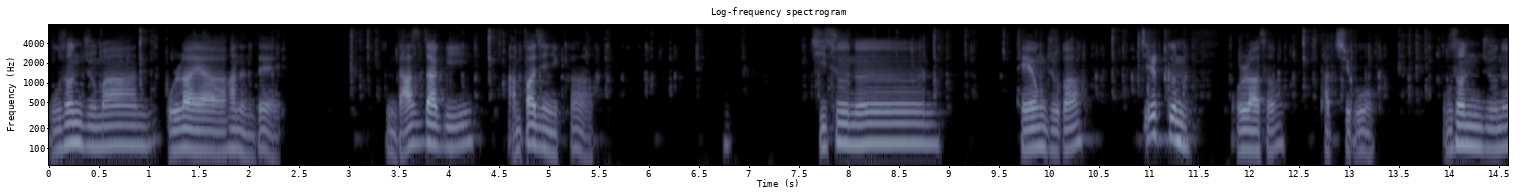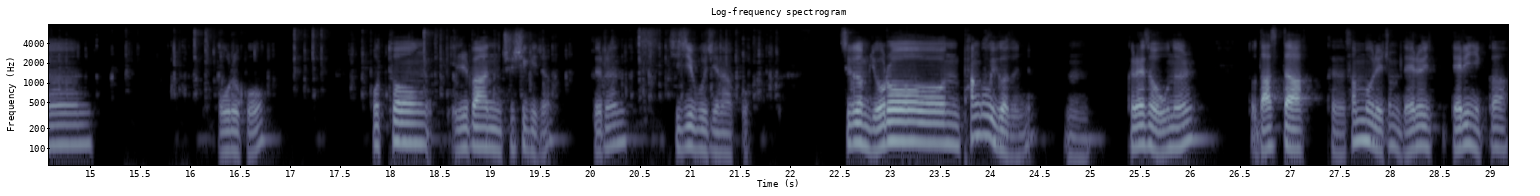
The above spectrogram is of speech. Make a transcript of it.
우선주만 올라야 하는데 나스닥이 안 빠지니까 지수는 대형주가 찔끔 올라서 받치고 우선주는 오르고 보통 일반 주식이죠. 들은 지지부진하고 지금 요런 판국이거든요. 음. 그래서 오늘 또 나스닥 그 선물이 좀 내리, 내리니까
